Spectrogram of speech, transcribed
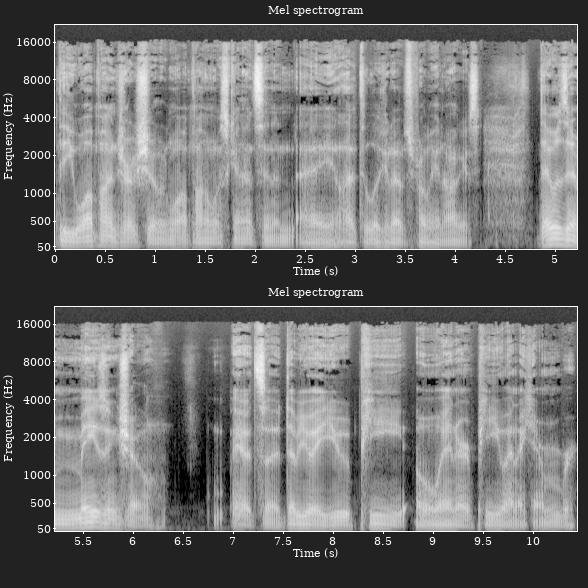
The Waupun Truck Show in Waupun, Wisconsin, and I'll have to look it up. It's probably in August. That was an amazing show. It's a W A U P O N or P U N. I can't remember.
